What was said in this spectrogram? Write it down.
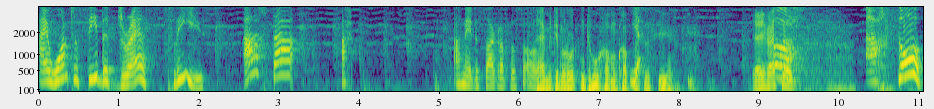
I want to see the dress, please. Ach, da. Ach, Ach nee, das sah gerade bloß so aus. Hey, mit dem roten Tuch auf dem Kopf, Ja. das ist sie. Ja, ich weiß Oh, ja. Ach so.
